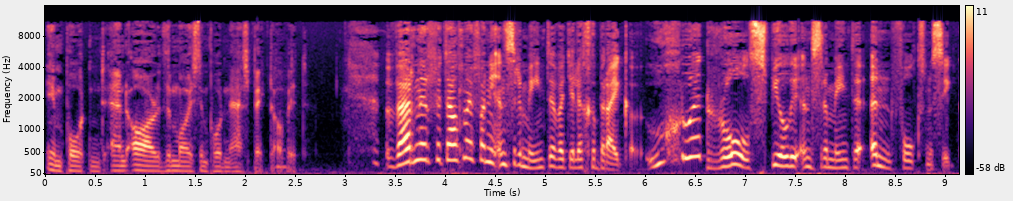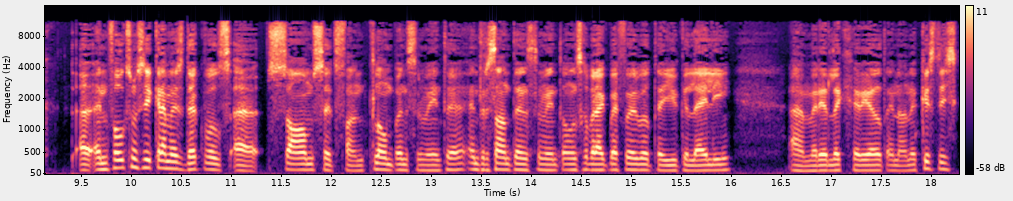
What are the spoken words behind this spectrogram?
important and are the most important aspect of it Werner, vertel my van die instrumente wat julle gebruik. Hoe groot rol speel die instrumente in volksmusiek? uh, in volksmusiek kry mens dikwels 'n uh, saamsit van klomp instrumente, interessante instrumente. Ons gebruik byvoorbeeld 'n ukulele, um redelik gereeld en dan akoesties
